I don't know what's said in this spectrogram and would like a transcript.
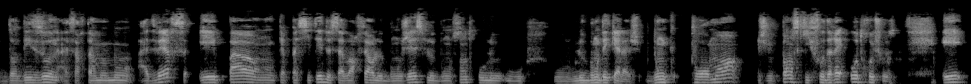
dans des zones à certains moments adverses et pas en capacité de savoir faire le bon geste, le bon centre ou le, ou, ou le bon décalage. Donc, pour moi, je pense qu'il faudrait autre chose. Et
